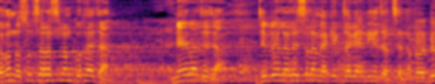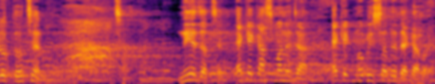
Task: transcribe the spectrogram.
যখন রসুল সাল্লাহ সাল্লাম কোথায় যান? মেয়েরাজে যান। জিব্রাইল আলাইসাল্লাম এক এক জায়গায় নিয়ে যাচ্ছেন। আপনারা বিরক্ত হচ্ছেন? আচ্ছা নিয়ে যাচ্ছেন। এক এক আসমানে যান এক এক নবীর সাথে দেখা হয়।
